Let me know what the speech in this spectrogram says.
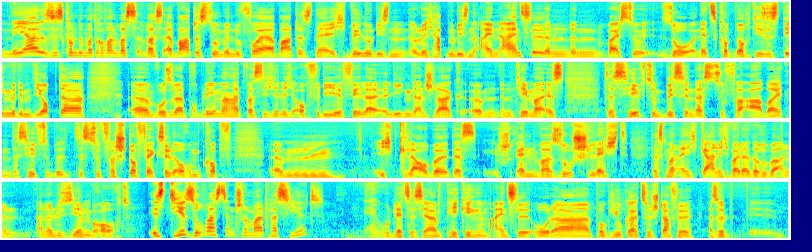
Naja, ist, kommt immer darauf an, was, was erwartest du. Und wenn du vorher erwartest, ne, ich will nur diesen, oder ich habe nur diesen einen Einzel, dann, dann weißt du, so. Und jetzt kommt noch dieses Ding mit dem Diopter, äh, wo sie da Probleme hat, was sicherlich auch für die Fehler Liegendanschlag ähm, ein Thema ist. Das hilft so ein bisschen, das zu verarbeiten. Das hilft, das zu verstoffwechseln, auch im Kopf. Ähm, ich glaube, das Rennen war so schlecht, dass man eigentlich gar nicht weiter darüber analysieren braucht. Ist dir sowas denn schon mal passiert? Ja gut, letztes Jahr in Peking im Einzel oder Pokyuka zur Staffel. Also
